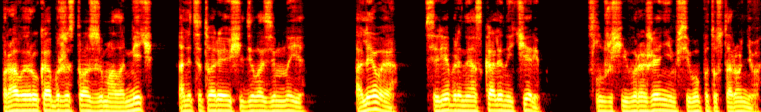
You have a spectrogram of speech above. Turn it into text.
Правая рука божества сжимала меч, олицетворяющий дела земные, а левая — серебряный оскаленный череп, служащий выражением всего потустороннего.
